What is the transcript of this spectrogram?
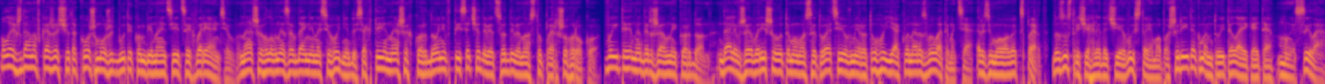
Олег Жданов каже, що також можуть бути комбінації цих варіантів. Наше головне завдання на сьогодні досягти наших кордонів 1991 року, вийти на державний державний кордон. Далі вже вирішуватимемо ситуацію в міру того, як вона розвиватиметься. Резюмував експерт. До зустрічі глядачі. Вистоїмо, поширюйте, коментуйте, лайкайте. Ми сила.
